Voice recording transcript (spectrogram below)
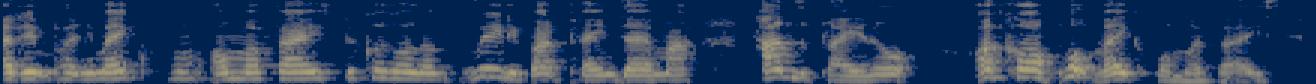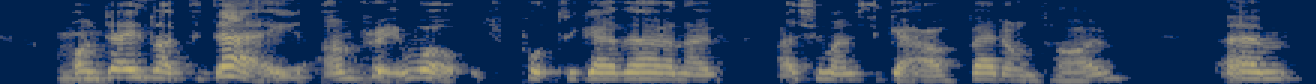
I didn't put any makeup on, on my face because on a really bad pain day, my hands are playing up. I can't put makeup on my face. On Mm. days like today, I'm pretty well put together, and I've actually managed to get out of bed on time um,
